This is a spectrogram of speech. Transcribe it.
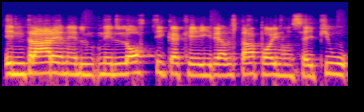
entrare nel, nell'ottica che in realtà poi non sei più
